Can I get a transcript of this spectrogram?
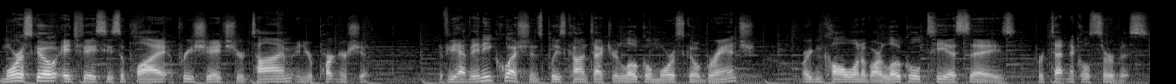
Morsco HVAC Supply appreciates your time and your partnership. If you have any questions, please contact your local Morsco branch or you can call one of our local TSAs for technical service.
